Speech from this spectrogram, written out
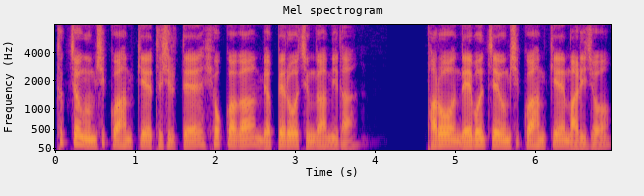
특정 음식과 함께 드실 때 효과가 몇 배로 증가합니다. 바로 네 번째 음식과 함께 말이죠.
